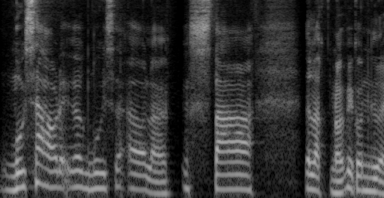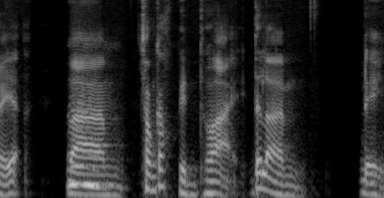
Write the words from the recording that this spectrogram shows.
ngôi sao đấy các ngôi sao là star tức là nói về con người ấy và ừ. trong các huyền thoại tức là để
